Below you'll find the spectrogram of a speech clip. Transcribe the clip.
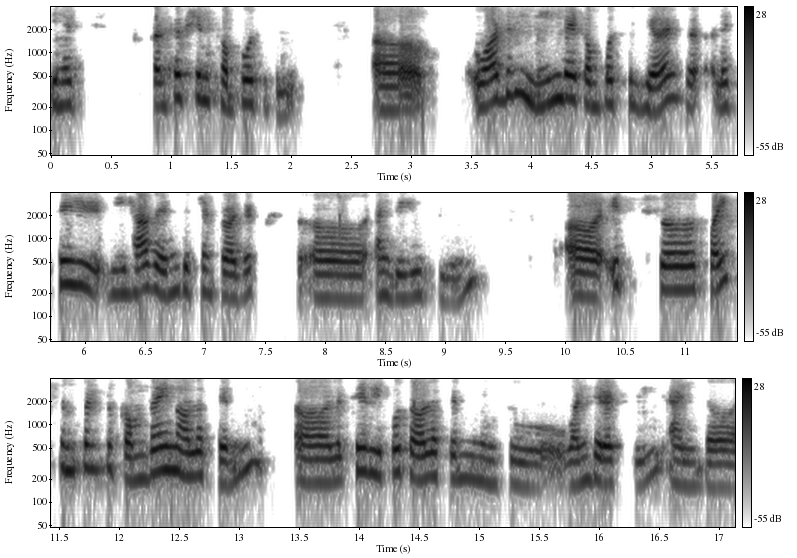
in its conception composable. What do we mean by composable here? Let's say we have n different projects uh, and they use Dune. Uh, it's uh, quite simple to combine all of them. Uh, let's say we put all of them into one directory and uh,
